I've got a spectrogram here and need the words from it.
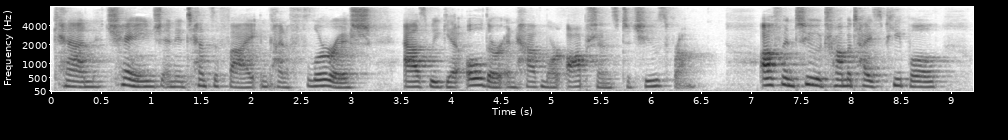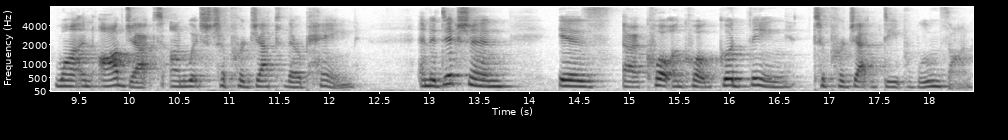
can change and intensify and kind of flourish as we get older and have more options to choose from. Often, too, traumatized people want an object on which to project their pain. And addiction is a quote unquote good thing to project deep wounds on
